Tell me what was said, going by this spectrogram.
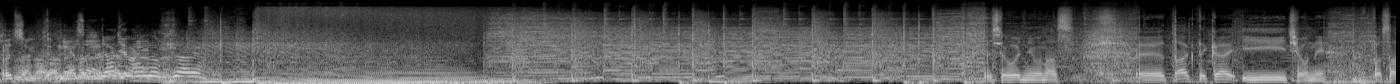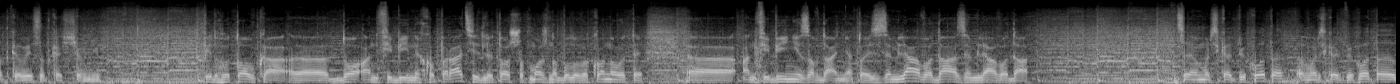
працюйте. Дякую навзаєм. Сьогодні у нас е, тактика і човни. Посадка, висадка з човнів. підготовка е, до амфібійних операцій для того, щоб можна було виконувати е, амфібійні завдання. Тобто земля, вода, земля, вода. Це морська піхота, а морська піхота е,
